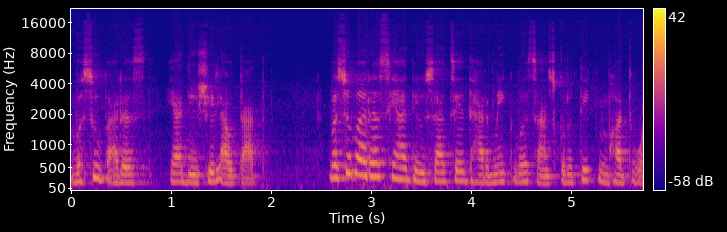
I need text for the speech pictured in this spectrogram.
वसुबारस ह्या दिवशी लावतात. वसुबारस ह्या दिवसाचे धार्मिक व सांस्कृतिक महत्त्व.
